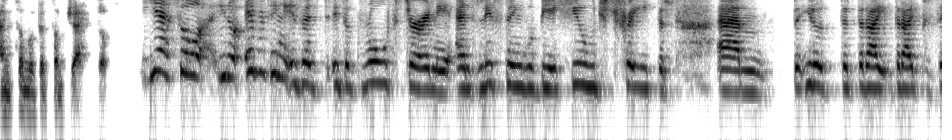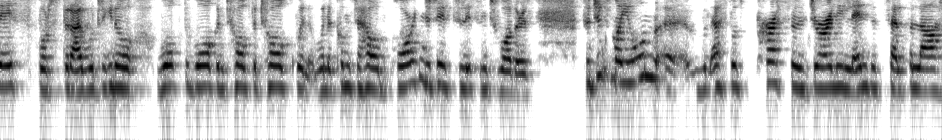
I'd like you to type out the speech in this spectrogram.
and some of its objectives. Yeah, so you know everything is a is a growth journey, and listening would be a huge trait that um, that you know that, that I that I possess, but that I would you know walk the walk and talk the talk when when it comes to how important it is to listen to others. So just my own, uh, I suppose, personal journey lends itself a lot.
